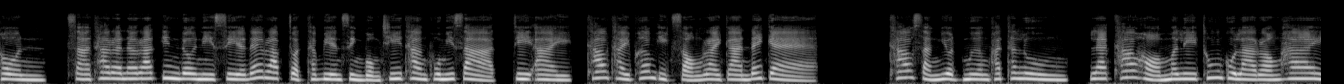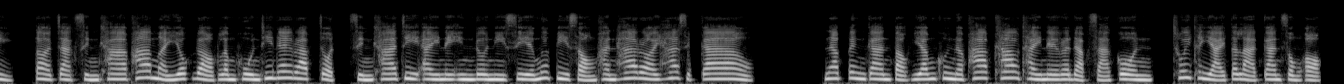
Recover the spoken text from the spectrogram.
ชน สาธารณรัฐอินโดนีเซียได้รับจดทะเบียนสิ่งบ่งชี้ทางภูมิศาสตร์ GI ข้าวไทยเพิ่มอีก 2 รายการได้แก่ ข้าวสังหยดเมืองพัทลุง และข้าวหอมมะลิทุ่งกุลาร้องไห้ ต่อจากสินค้าผ้าไหมยกดอกลำพูนที่ได้รับจดสินค้า GI ในอินโดนีเซียเมื่อปี 2559 นับเป็นการตอกย้ำคุณภาพข้าวไทยในระดับสากล ช่วยขยายตลาดการส่งออก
